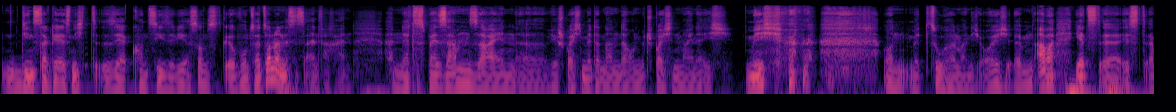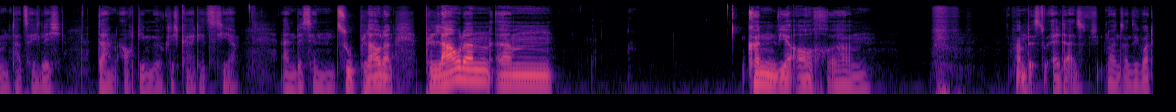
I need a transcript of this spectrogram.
Dienstag, der ist nicht sehr konzise, wie es sonst gewohnt seid, sondern es ist einfach ein, ein nettes Beisammensein. Äh, wir sprechen miteinander und mit sprechen meine ich mich. Und mit Zuhören meine ich euch. Ähm, aber jetzt äh, ist ähm, tatsächlich dann auch die Möglichkeit, jetzt hier ein bisschen zu plaudern. Plaudern ähm, können wir auch. Ähm, wann bist du älter als 29 geworden?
